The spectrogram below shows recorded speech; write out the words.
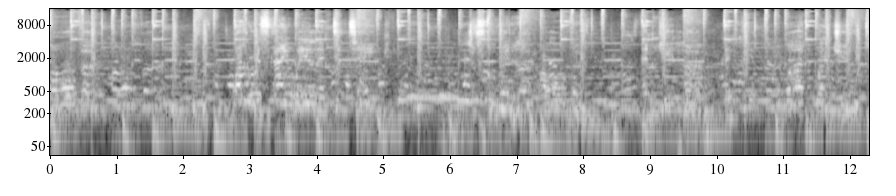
Over, over. What risk are you willing to take just to win her over and keep her and keep her? What would you do?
